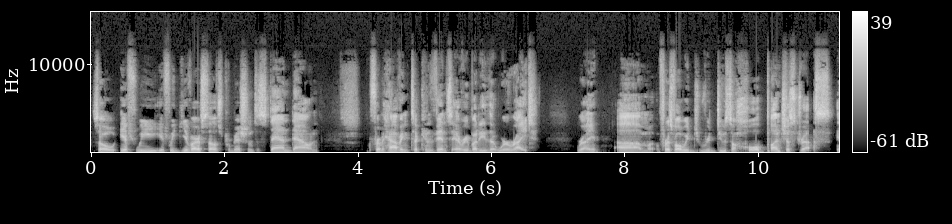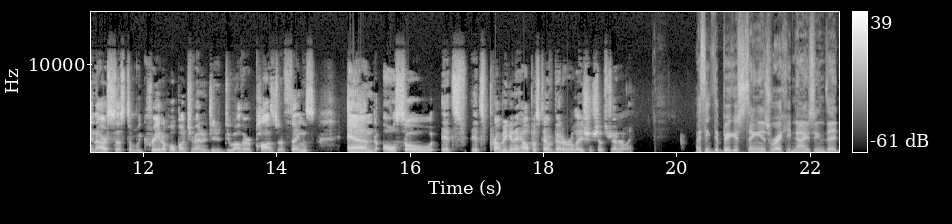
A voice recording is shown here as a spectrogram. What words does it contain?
So if we if we give ourselves permission to stand down from having to convince everybody that we're right, right? Um, first of all, we reduce a whole bunch of stress in our system. We create a whole bunch of energy to do other positive things, and also it's it's probably going to help us to have better relationships generally. I think the biggest thing is recognizing that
